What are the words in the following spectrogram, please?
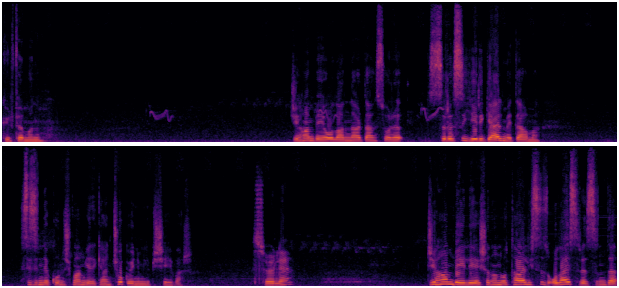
Gülfem Hanım. Cihan Bey olanlardan sonra sırası yeri gelmedi ama sizinle konuşmam gereken çok önemli bir şey var. Söyle. Cihan Bey'le yaşanan o talihsiz olay sırasında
